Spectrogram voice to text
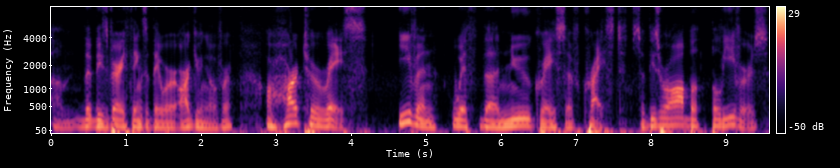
um, th- these very things that they were arguing over, are hard to erase, even with the new grace of Christ. So these were all be- believers,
